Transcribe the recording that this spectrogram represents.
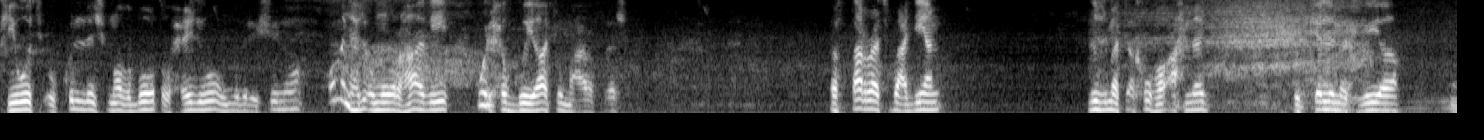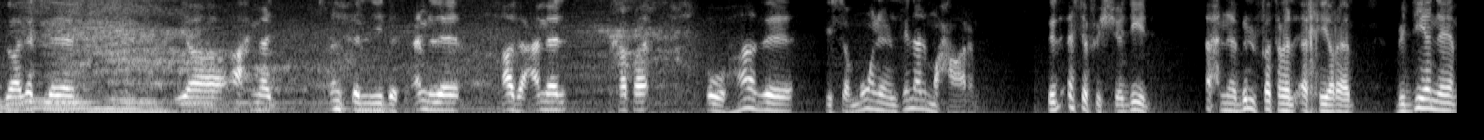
كيوت وكلش مضبوط وحلو ومدري شنو ومن هالأمور هذه والحبيات وما أعرف إيش. اضطرت بعدين لزمت أخوها أحمد وتكلمت وياه وقالت له يا أحمد أنت اللي تعمله هذا عمل خطأ. وهذا يسمونه زنا المحارم. للأسف الشديد إحنا بالفترة الأخيرة بدينا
